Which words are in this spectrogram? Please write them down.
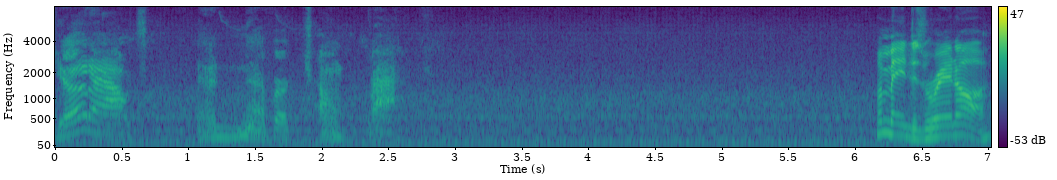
Get out and never come back. My man just ran off.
